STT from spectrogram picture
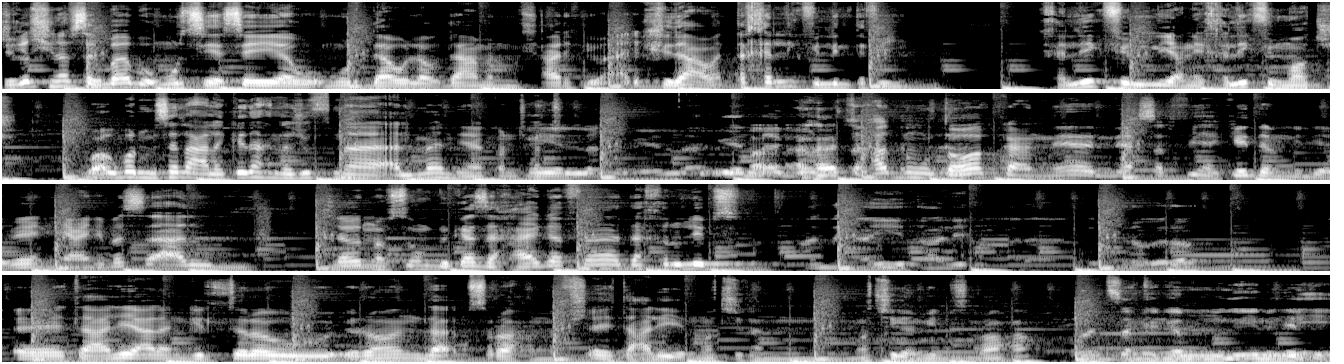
تشغلش نفسك بقى بأمور سياسية وأمور دوله ودعم مش عارف إيه مالكش دعوة. أنت خليك في اللي أنت فيه. خليك في ال- يعني خليك في الماتش. وأكبر مثال على كده إحنا شفنا ألمانيا. كانت حد متوقع إن هي إن يحصل فيها كده من اليابان يعني بس قعدوا شغلوا نفسهم بكذا حاجة فدخلوا لبسوا. عندك أي تعليق؟ تعليق على إنجلترا وإيران. لا بصراحة ما فيش أي تعليق. الماتش كان ماتش جميل بصراحة. من جاب جولين؟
